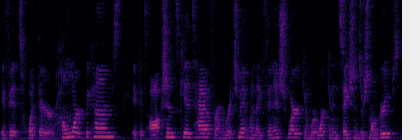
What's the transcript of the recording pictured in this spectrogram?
if it's what their homework becomes, if it's options kids have for enrichment when they finish work and we're working in stations or small groups.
